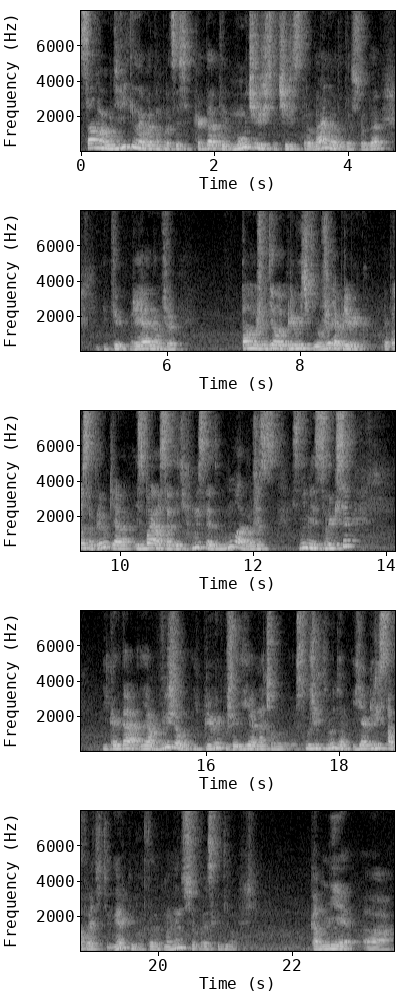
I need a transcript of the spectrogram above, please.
самое удивительное в этом процессе, когда ты мучаешься через страдания, вот это все, да, и ты реально уже, там уже дело привычки, уже я привык. Я просто привык, я избавился от этих мыслей, я думаю, ну ладно, уже с, с ними свыкся. И когда я выжил и привык уже, и я начал служить людям, и я перестал тратить энергию, вот в этот момент все происходило, ко мне а,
